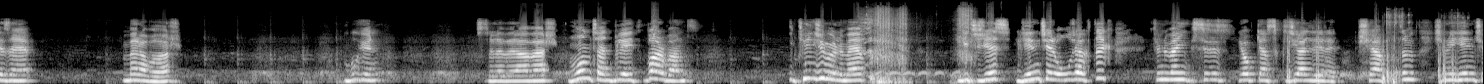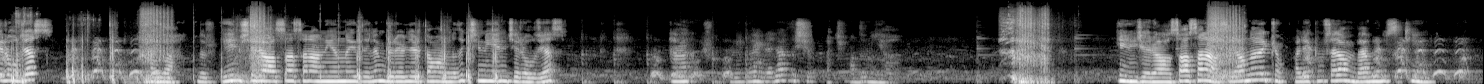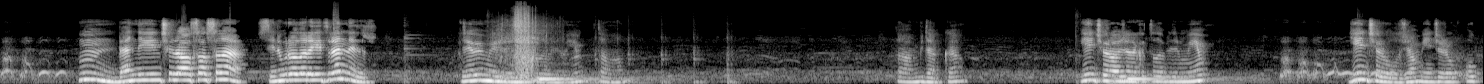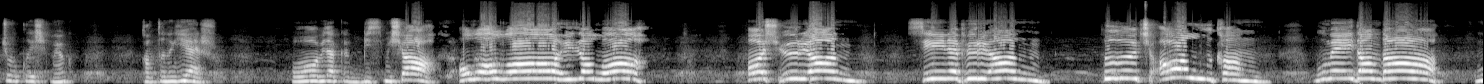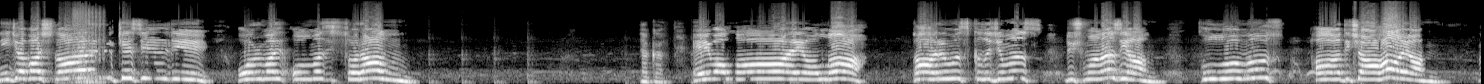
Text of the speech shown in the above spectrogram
Herkese merhabalar. Bugün sizlerle beraber Mountain Blade Warband ikinci bölüme geçeceğiz. Yeniçeri olacaktık. Şimdi ben siz yokken sıkıcı yerleri şey yaptım. Şimdi Yeniçeri olacağız. Allah dur. Yeniçeri Aslan Sana'nın yanına gidelim. Görevleri tamamladık. Şimdi Yeniçeri olacağız. Ben neden ışık açmadım ya? Yeniçeri Asa sana. Selamünaleyküm. Aleykümselam. Ben bu skin. Hmm, ben de Yeniçeri Asa sana. Seni buralara getiren nedir? Birliğini alabilir miyim? Tamam. Tamam bir dakika. Yeniçeri Ajan'a katılabilir miyim? Yeniçeri olacağım. Yeniçeri okçulukla işim yok. Kaptanı giyer. Oo bir dakika. Bismillah. Allah Allah illallah. Aşüryan. Sine püryan. Kılıç alkan. Bu meydanda nice başlar kesildi. Orma, olmaz soran. Bir dakika. Eyvallah eyvallah. Kahrımız kılıcımız düşmana ziyan. Kulluğumuz padişaha yan.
